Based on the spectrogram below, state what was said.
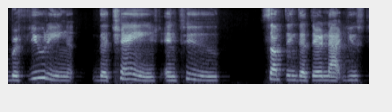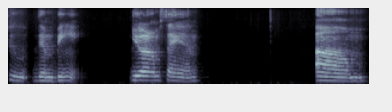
refuting the change into something that they're not used to them being. You know what I'm saying? Um,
